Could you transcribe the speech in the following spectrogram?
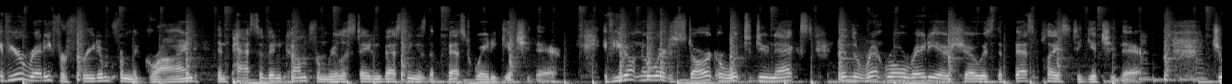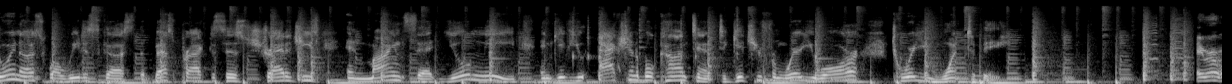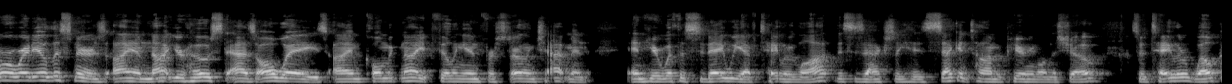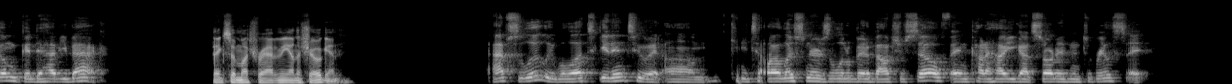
If you're ready for freedom from the grind, then passive income from real estate investing is the best way to get you there. If you don't know where to start or what to do next, then the Rent Roll Radio Show is the best place to get you there. Join us while we discuss the best practices, strategies, and mindset you'll need and give you actionable content to get you from where you are to where you want to be. Hey, Rent Roll Radio listeners, I am not your host as always. I'm Cole McKnight filling in for Sterling Chapman. And here with us today, we have Taylor Loht. This is actually his second time appearing on the show. So, Taylor, welcome. Good to have you back. Thanks so much for having me on the show again. Absolutely. Well, let's get into it. Um, can you tell our listeners a little bit about yourself and kind of how you got started into real estate?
